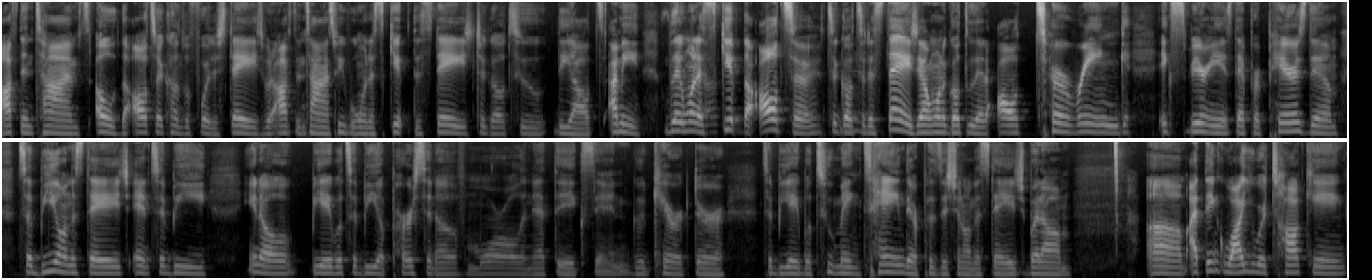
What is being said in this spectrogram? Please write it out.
oftentimes, oh, the altar comes before the stage, but oftentimes people want to skip the stage to go to the altar. I mean, they want to skip the altar to go to the stage. They don't want to go through that altering experience that prepares them to be on the stage and to be, you know, be able to be a person of moral and ethics and good character to be able to maintain their position on the stage. But um um, I think while you were talking,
